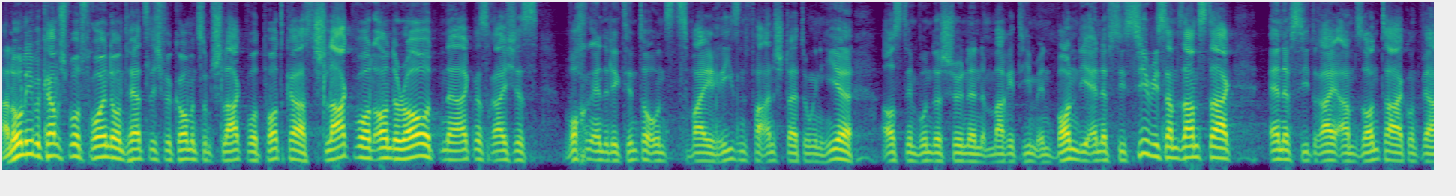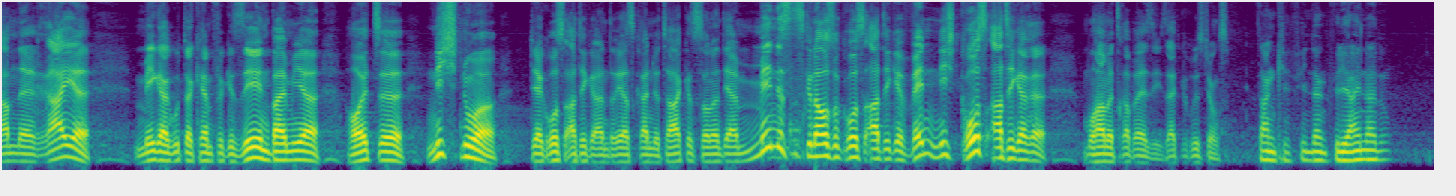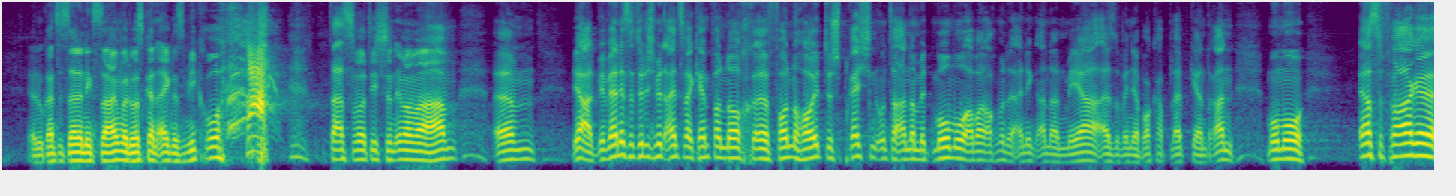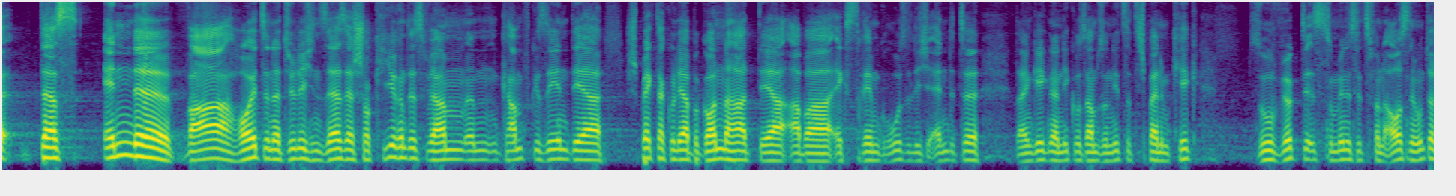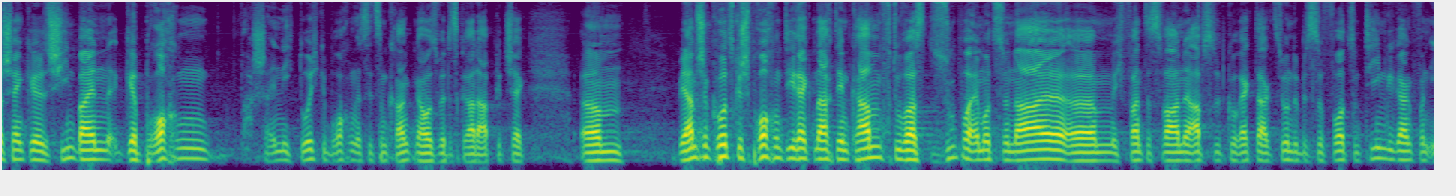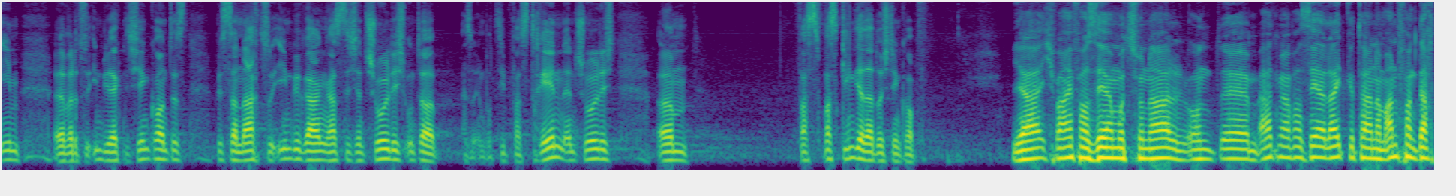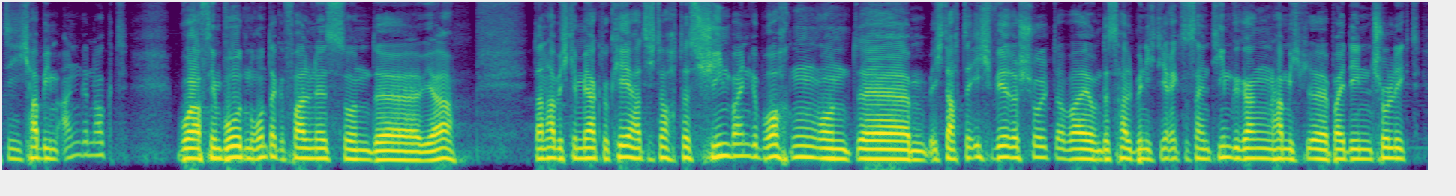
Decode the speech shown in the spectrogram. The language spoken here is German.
Hallo liebe Kampfsportfreunde und herzlich willkommen zum Schlagwort Podcast. Schlagwort on the road, ein ereignisreiches Wochenende liegt hinter uns. Zwei Riesenveranstaltungen hier aus dem wunderschönen Maritim in Bonn. Die NFC Series am Samstag, NFC 3 am Sonntag und wir haben eine Reihe mega guter Kämpfe gesehen. Bei mir heute nicht nur der großartige Andreas Kranjotakis, sondern der mindestens genauso großartige, wenn nicht großartigere Mohamed Trabelsi. Seid gegrüßt, Jungs. Danke, vielen Dank für die Einladung. Ja, du kannst jetzt leider nichts sagen, weil du hast kein eigenes Mikro. das wollte ich schon immer mal haben. Ähm, ja, wir werden jetzt natürlich mit ein, zwei Kämpfern noch äh, von heute sprechen, unter anderem mit Momo, aber auch mit einigen anderen mehr. Also wenn ihr Bock habt, bleibt gern dran. Momo, erste Frage. Das Ende war heute natürlich ein sehr, sehr schockierendes. Wir haben einen Kampf gesehen, der spektakulär begonnen hat, der aber extrem gruselig endete. Dein Gegner Nico Samsonitz hat sich bei einem Kick so wirkte es zumindest jetzt von außen. Der Unterschenkel, Schienbein gebrochen, wahrscheinlich durchgebrochen, ist jetzt im Krankenhaus, wird es gerade abgecheckt. Ähm, wir haben schon kurz gesprochen, direkt nach dem Kampf. Du warst super emotional. Ähm, ich fand, das war eine absolut korrekte Aktion. Du bist sofort zum Team gegangen von ihm, äh, weil du zu ihm direkt nicht hin konntest. Bist danach zu ihm gegangen, hast dich entschuldigt, unter, also im Prinzip fast Tränen entschuldigt. Ähm, was, was ging dir da durch den Kopf? Ja, ich war einfach sehr emotional und äh, er hat mir einfach sehr leid getan. Am Anfang dachte ich, ich habe ihn angenockt, wo er auf den Boden runtergefallen ist und äh, ja, dann habe ich gemerkt, okay, hat sich doch das Schienbein gebrochen und äh, ich dachte, ich wäre schuld dabei und deshalb bin ich direkt zu seinem Team gegangen, habe mich äh, bei denen entschuldigt.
